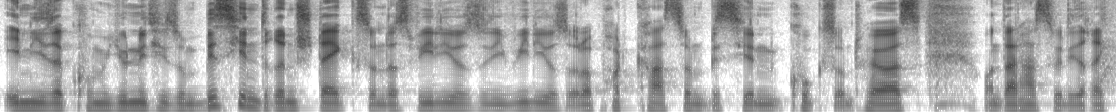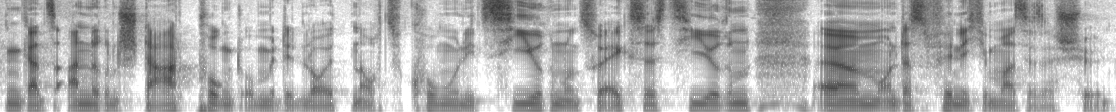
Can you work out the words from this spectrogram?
in dieser Community so ein bisschen drin steckst und das Video, so die Videos oder Podcasts so ein bisschen guckst und hörst und dann hast du direkt einen ganz anderen Startpunkt, um mit den Leuten auch zu kommunizieren und zu existieren. Ähm, und das finde ich immer sehr, sehr schön.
